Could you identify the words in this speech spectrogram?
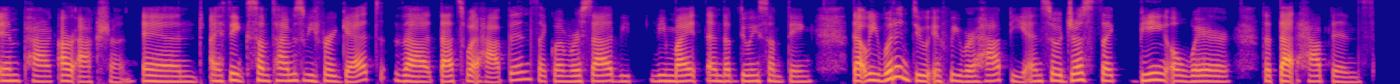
impact our action. And I think sometimes we forget that that's what happens. Like when we're sad, we we might end up doing something that we wouldn't do if we were happy. And so just like being aware that that happens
